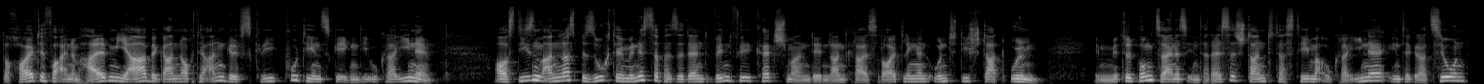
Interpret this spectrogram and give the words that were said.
Doch heute vor einem halben Jahr begann noch der Angriffskrieg Putins gegen die Ukraine. Aus diesem Anlass besuchte Ministerpräsident Winfried Kretschmann den Landkreis Reutlingen und die Stadt Ulm. Im Mittelpunkt seines Interesses stand das Thema Ukraine, Integration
